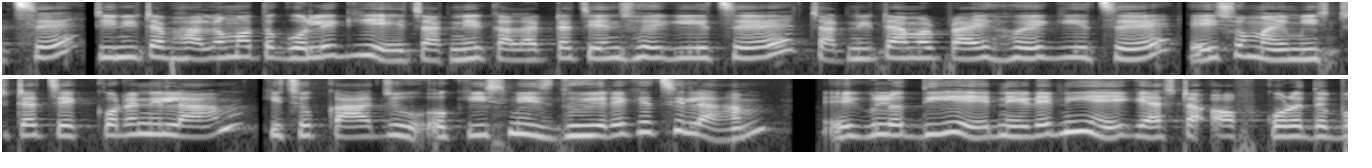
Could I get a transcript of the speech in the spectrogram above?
আছে। চিনিটা ভালো মতো গলে গিয়ে চাটনির কালারটা চেঞ্জ হয়ে গিয়েছে। চাটনিটা আমার প্রায় হয়ে গিয়েছে। এই সময় মিষ্টিটা চেক করে নিলাম। কিছু কাজু ও কিশমিশ ধুয়ে রেখেছিলাম। এইগুলো দিয়ে নেড়ে নিয়ে গ্যাসটা অফ করে দেব।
